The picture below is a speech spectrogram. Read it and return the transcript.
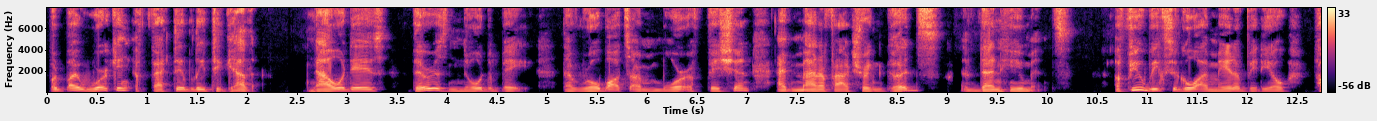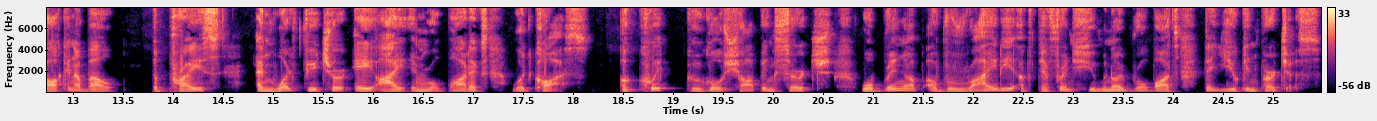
but by working effectively together. Nowadays, there is no debate that robots are more efficient at manufacturing goods than humans. A few weeks ago, I made a video talking about the price and what future AI in robotics would cost. A quick Google shopping search will bring up a variety of different humanoid robots that you can purchase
